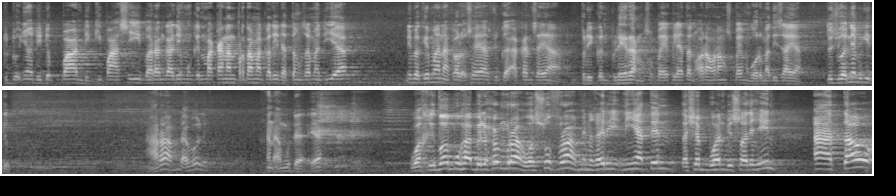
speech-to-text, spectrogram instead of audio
duduknya di depan dikipasi. Barangkali mungkin makanan pertama kali datang sama dia. Ini bagaimana kalau saya juga akan saya berikan belerang supaya kelihatan orang-orang supaya menghormati saya? Tujuannya begitu. Haram tidak boleh. Anak muda ya wa khidabuha bil humrah wa sufrah min ghairi niyatin tasyabbuhan bisalihin atau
